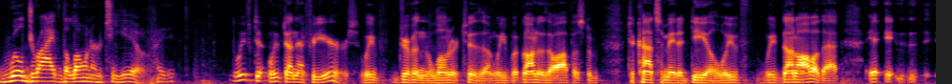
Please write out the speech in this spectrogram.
we'll drive the loaner to you. We've, do, we've done that for years. We've driven the loaner to them. We've gone to the office to, to consummate a deal. We've, we've done all of that. It, it,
